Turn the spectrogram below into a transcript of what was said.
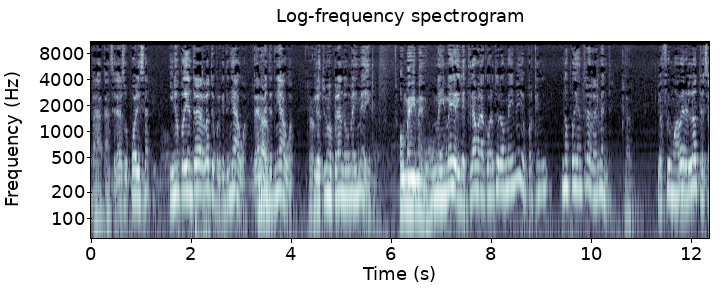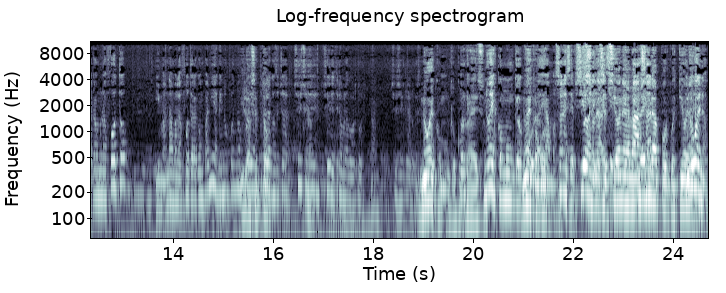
para cancelar su póliza y no podía entrar al lote porque tenía agua, realmente Claro. tenía agua. Claro. Y lo estuvimos esperando un mes y medio. Un mes y medio. Un mes y medio y le estiramos la cobertura un mes y medio porque no podía entrar realmente. Claro. Lo fuimos a ver el lote, le sacamos una foto y mandamos la foto a la compañía que no, po- no Y lo podía entrar aceptó. a la cosechadora. Sí, sí, sí, sí, le tiramos la cobertura. Claro. Sí, sí, claro que sí. No es común que ocurra Porque eso. No es común que No ocurra, común. digamos. Son excepciones. Son a veces excepciones a la pasan, regla por cuestiones- Pero bueno,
